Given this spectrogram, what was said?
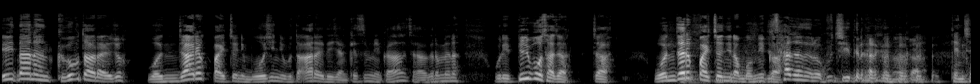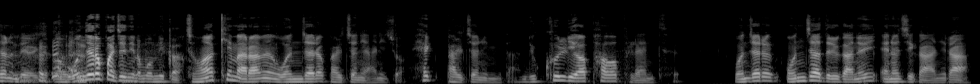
일단은 그거부터 알아야죠. 원자력 발전이 무엇인지부터 알아야 되지 않겠습니까? 자, 그러면은 우리 빌보 사전. 자, 원자력 발전이란 뭡니까? 사전으로 굳이 들어가는 겁니까? 괜찮은데요. 이거? 어, 원자력 발전이란 뭡니까? 정확히 말하면 원자력 발전이 아니죠. 핵 발전입니다. Nuclear Power Plant. 원자력 원자들 간의 에너지가 아니라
